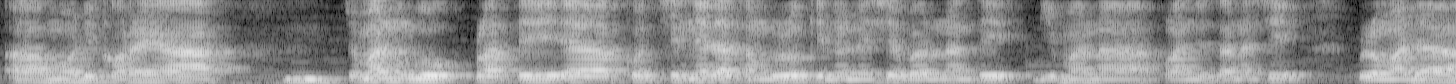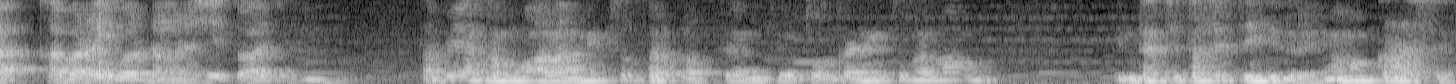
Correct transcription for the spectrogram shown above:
eh, mau di Korea Hmm. cuman nunggu pelatih ya coach ini datang dulu ke Indonesia baru nanti gimana kelanjutannya sih belum ada kabar lagi baru dengar sih itu aja Tapi yang kamu alami itu latihan virtual training itu memang intensitasnya tinggi Dre, memang keras ya.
